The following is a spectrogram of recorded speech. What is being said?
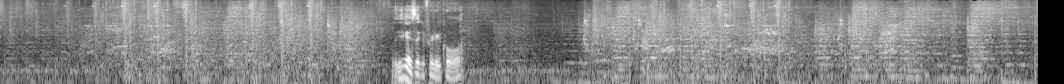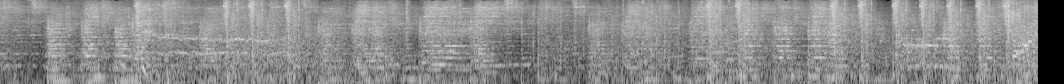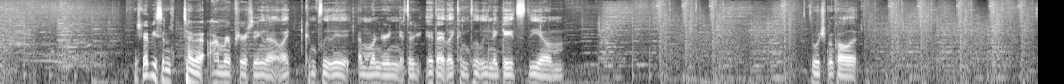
These guys look pretty cool. There's gotta be some type of armor piercing that like completely. I'm wondering if, if that like completely negates the um. Which call it?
